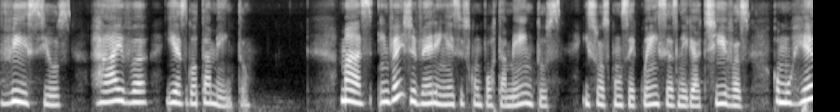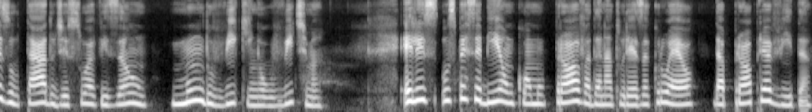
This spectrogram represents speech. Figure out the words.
vícios, raiva e esgotamento. Mas, em vez de verem esses comportamentos e suas consequências negativas como resultado de sua visão mundo viking ou vítima, eles os percebiam como prova da natureza cruel da própria vida.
